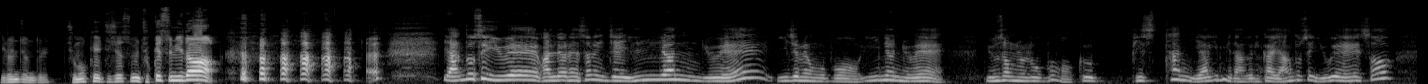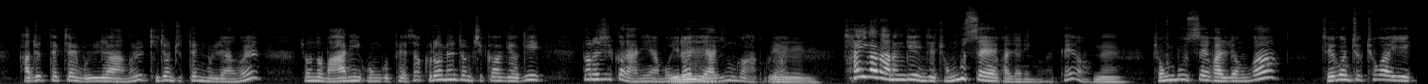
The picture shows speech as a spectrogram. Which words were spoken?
이런 점들 주목해 주셨으면 좋겠습니다. 양도세 유예 관련해서는 이제 1년 유예 이재명 후보, 2년 유예 윤석열 후보 그 비슷한 이야기입니다. 그러니까 양도세 유예해서 다주택자의 물량을 기존 주택 물량을 좀 더 많이 공급해서 그러면 좀 집가격이 떨어질 것 아니냐 뭐 이런 네. 이야기인 것 같고요. 네 네. 차이가 나는 게 이제 종부세 관련인 것 같아요. 네. 종부세 관련과 재건축 초과 이익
